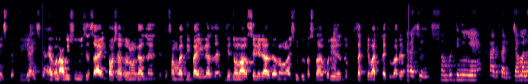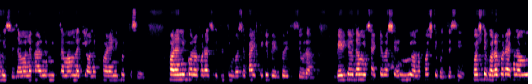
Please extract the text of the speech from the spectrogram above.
নিষ্পত্তি আইছে এখন আমি চাই, প্রশাসনের কাছে যেহেতু বাইক আছে যেহেতু আমার ছেলেরা যেন সুব্যবস্থা চারটে বাদ খাইতে পারে। সম্পত্তি নিয়ে পারিবারিক হয়েছে। কারণে মিথ্যা মামলা দিয়ে অনেক হয়রানি করতেছে। হয়রানি করার পর আজকে দু তিন বছর বাড়ি থেকে বের করে দিছে ওরা। বের করে দাও আমি চারটে নিয়ে অনেক কষ্ট করতেছি। কষ্ট করার পরে এখন আমি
